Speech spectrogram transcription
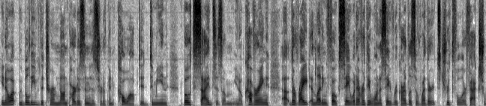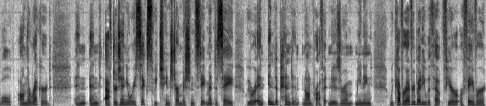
you know what, we believe the term nonpartisan has sort of been co-opted to mean both sidesism, you know, covering uh, the right and letting folks say whatever they want to say, regardless of whether it's truthful or factual on the record. And and after January 6th, we changed our mission statement to say we were an independent nonprofit newsroom, meaning we cover everybody without fear or favor,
